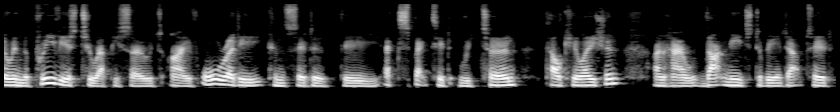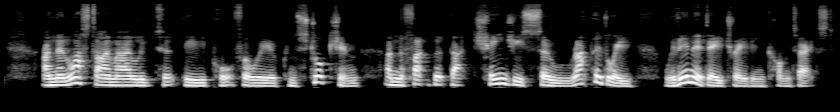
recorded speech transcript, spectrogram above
So in the previous two episodes, I've already considered the expected return calculation and how that needs to be adapted. And then last time I looked at the portfolio construction and the fact that that changes so rapidly within a day trading context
